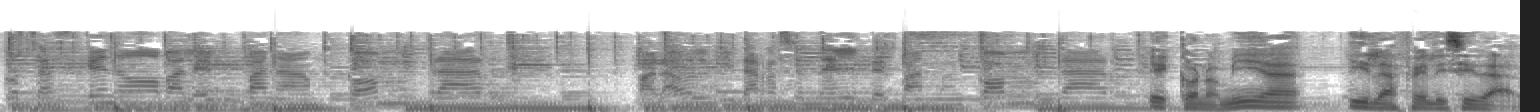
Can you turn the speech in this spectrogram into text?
cosas que no valen pana. Comprar para olvidarlas en el desván. Comprar. Economía y la felicidad.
